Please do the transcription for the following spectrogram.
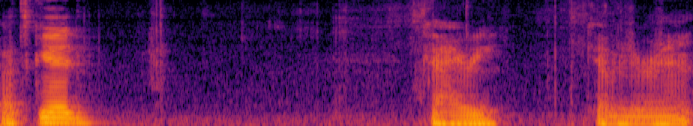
That's good. Kyrie, Kevin Durant,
